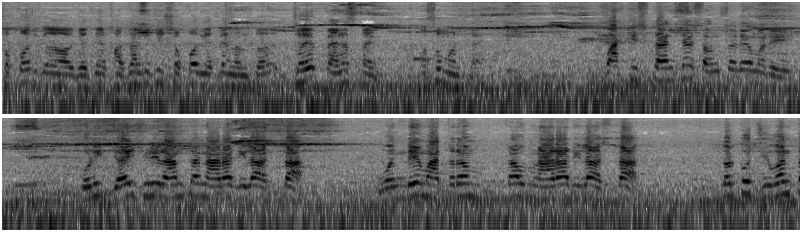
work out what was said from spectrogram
शपथ घेतल्या खासदारकीची शपथ घेतल्यानंतर जय पॅलेस्टाईन असं म्हटलं आहे पाकिस्तानच्या संसदेमध्ये कोणी जय श्रीरामचा नारा दिला असता वंदे मातरमचा नारा दिला असता तर तो जिवंत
